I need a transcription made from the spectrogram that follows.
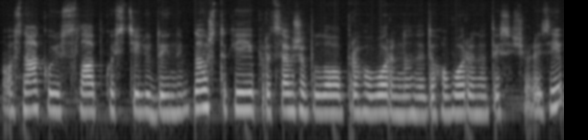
ознакою слабкості людини. Знову ж таки, про це вже було проговорено, недоговорено тисячу разів.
